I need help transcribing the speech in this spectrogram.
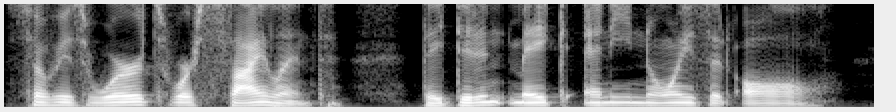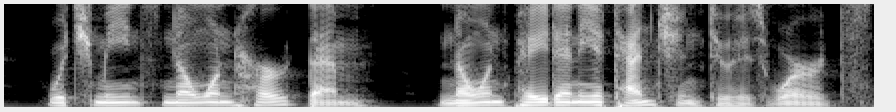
So his words were silent. They didn't make any noise at all, which means no one heard them. No one paid any attention to his words.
